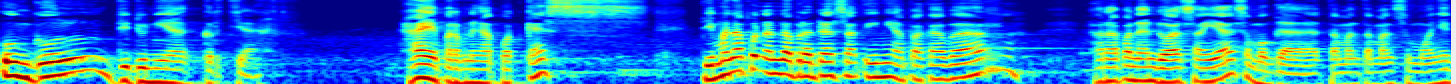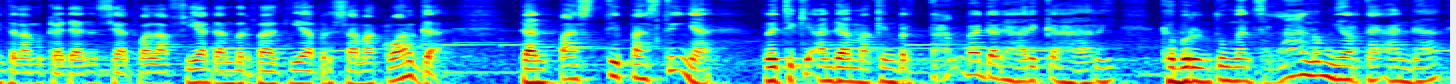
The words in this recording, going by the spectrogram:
Unggul di dunia kerja. Hai para pendengar podcast, di mana pun Anda berada saat ini apa kabar? Harapan dan doa saya semoga teman-teman semuanya dalam keadaan sehat walafiat dan berbahagia bersama keluarga. Dan pasti-pastinya rezeki Anda makin bertambah dari hari ke hari. Keberuntungan selalu menyertai Anda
